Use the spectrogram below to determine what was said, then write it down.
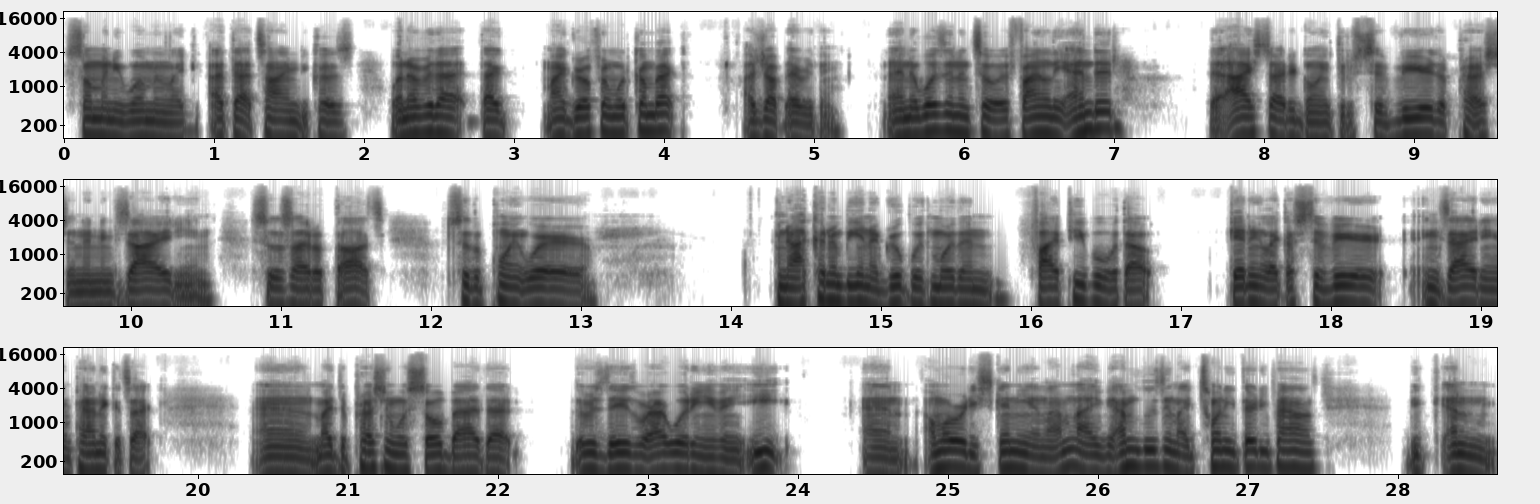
so many women like at that time because whenever that that my girlfriend would come back, I dropped everything. And it wasn't until it finally ended that I started going through severe depression and anxiety and suicidal thoughts to the point where you know, I couldn't be in a group with more than 5 people without getting like a severe anxiety and panic attack. And my depression was so bad that there was days where I wouldn't even eat and I'm already skinny and I'm not even, I'm losing like 20, 30 pounds. And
